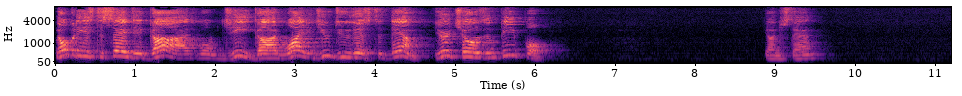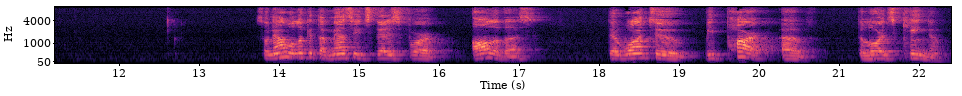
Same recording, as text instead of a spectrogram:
nobody is to say to God, Well, gee, God, why did you do this to them? Your chosen people. You understand? So now we'll look at the message that is for all of us that want to be part of the Lord's kingdom.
